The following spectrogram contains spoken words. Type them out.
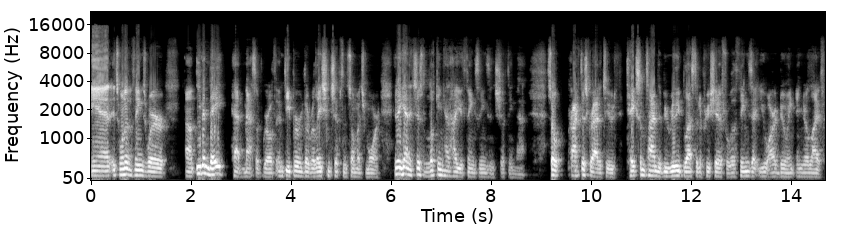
and it's one of the things where um, even they had massive growth and deeper the relationships and so much more. And again, it's just looking at how you think things and shifting that. So practice gratitude. Take some time to be really blessed and appreciative for the things that you are doing in your life,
